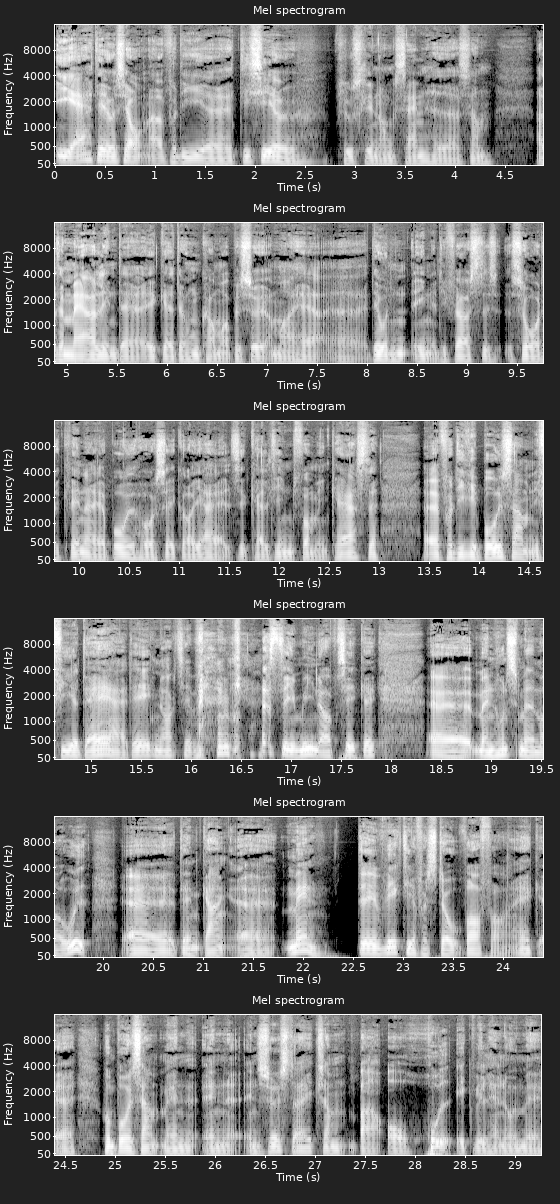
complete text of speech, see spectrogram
Ja, det er jo sjovt, fordi øh, de siger jo pludselig nogle sandheder, som Altså Marilyn, der, ikke, da hun kommer og besøger mig her, øh, det var den, en af de første sorte kvinder, jeg boede hos, ikke, og jeg har altid kaldt hende for min kæreste, øh, fordi vi boede sammen i fire dage. Det er ikke nok til at være en kæreste i min optik. Ikke? Øh, men hun smed mig ud øh, dengang. Øh, men det er vigtigt at forstå, hvorfor. Ikke? Uh, hun boede sammen med en, en, en søster, ikke, som bare overhovedet ikke ville have noget med,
